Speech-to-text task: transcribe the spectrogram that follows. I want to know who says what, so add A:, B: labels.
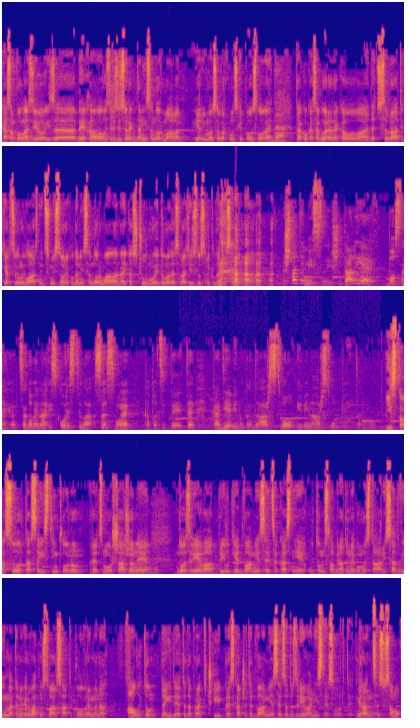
A: Kad sam polazio iz BH eh, u Austriju, svi su rekli da nisam normalan, jer imao sam vrhunske poslove.
B: Da.
A: Tako kad sam gore rekao ovaj, da će se vratiti u Hercegovini vlasnici, su mi isto rekli da nisam normalan, a i kad su čuli moji doma da se vraća, isto su rekli da nisam normalan.
B: Šta ti misliš, da li je Bosna i Hercegovina iskoristila sve svoje kapacitete kad je vinogradarstvo i vinarstvo u pitanju?
A: Ista sorta sa istim klonom, recimo Chardonnay, Chardonnay dozrijeva otprilike dva mjeseca kasnije u Tomislavgradu nego u Mostaru. I sad vi imate nevjerovatnu stvar, sat i pol vremena autom da idete da praktički preskačete dva mjeseca dozrijevanja iste sorte. Granice su samo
